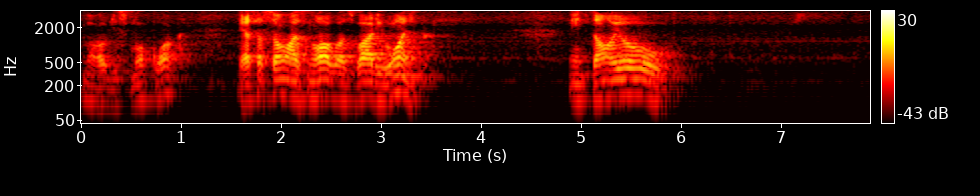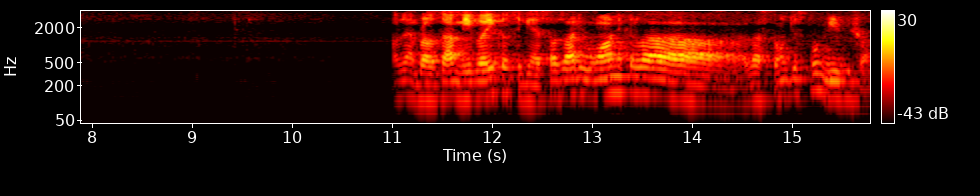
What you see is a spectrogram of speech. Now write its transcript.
Maurício Mococa. Essas são as novas variônicas. Então eu Vou lembrar os amigos aí que é o seguinte, essas variônicas elas, elas estão disponíveis já.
